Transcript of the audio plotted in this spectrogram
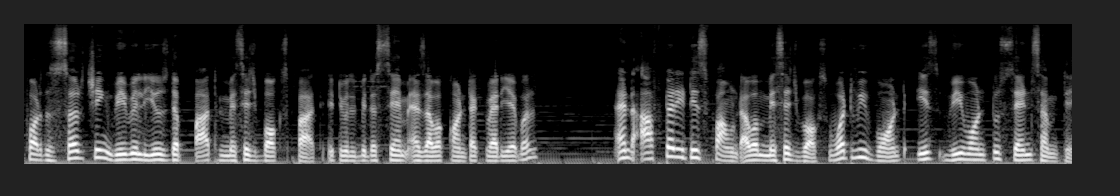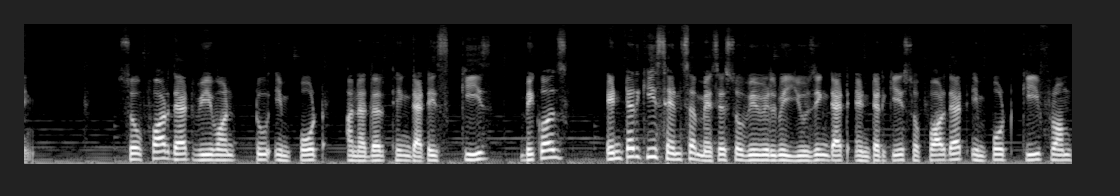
for the searching we will use the path message box path. It will be the same as our contact variable and after it is found our message box what we want is we want to send something. So for that we want to import another thing that is keys because enter key sends a message so we will be using that enter key. So for that import key from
